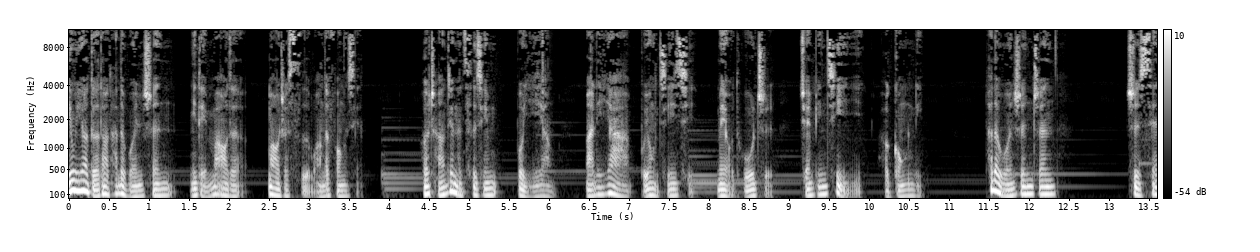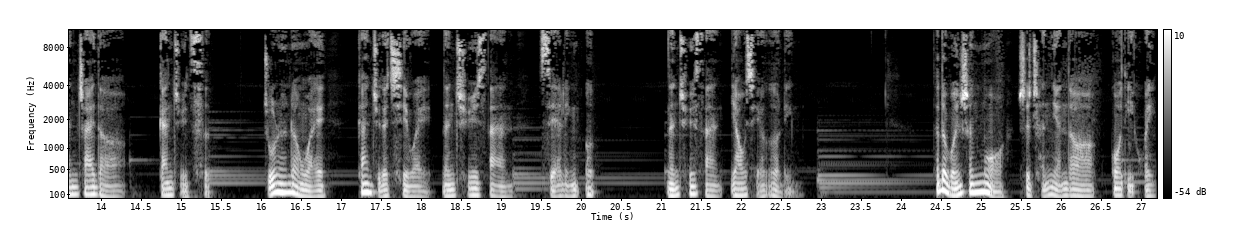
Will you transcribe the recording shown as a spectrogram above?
因为要得到他的纹身，你得冒着冒着死亡的风险。和常见的刺青不一样，玛利亚不用机器，没有图纸，全凭记忆和功力。她的纹身针是鲜摘的柑橘刺，族人认为柑橘的气味能驱散邪灵恶，能驱散妖邪恶灵。他的纹身墨是陈年的锅底灰，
